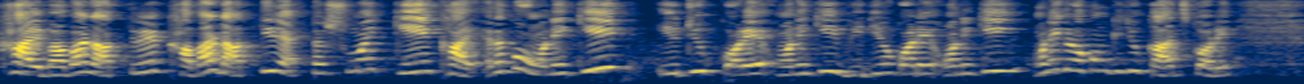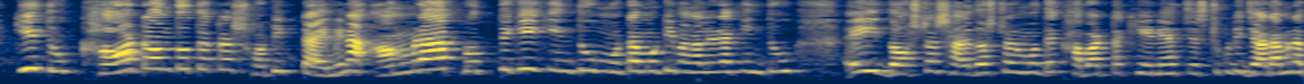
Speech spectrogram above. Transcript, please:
খায় বাবা? রাত্রের খাবার, রাত্রির একটা সময় কে খায়? দেখো, অনেকেই ইউটিউব করে, অনেকেই ভিডিও করে, অনেকেই অনেক রকম কিছু কাজ করে। কিন্তু খাওয়াটা অন্তত একটা সঠিক টাইমে না, আমরা প্রত্যেকেই কিন্তু মোটামুটি বাঙালিরা কিন্তু এই দশটা সাড়ে দশটার মধ্যে খাবারটা খেয়ে নেওয়ার চেষ্টা করি। যারা আমরা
